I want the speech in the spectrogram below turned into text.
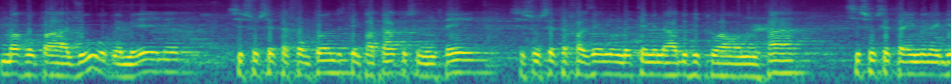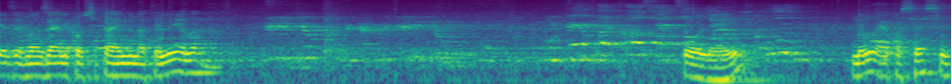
uma roupa azul ou vermelha, se você está comprando, tem pataco, se não tem, se você está fazendo um determinado ritual ou não está, se você está indo na igreja evangélica ou se está indo na telela. Porém, não é para ser assim.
